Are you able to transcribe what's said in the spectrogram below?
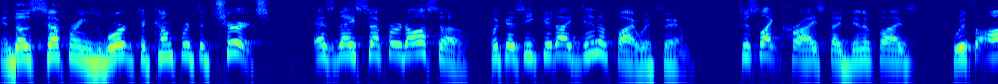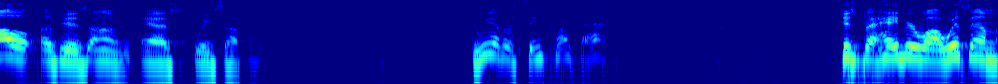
And those sufferings worked to comfort the church as they suffered also, because he could identify with them, just like Christ identifies with all of his own as we suffer. Do we ever think like that? His behavior while with them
